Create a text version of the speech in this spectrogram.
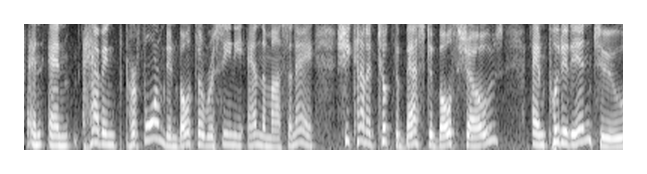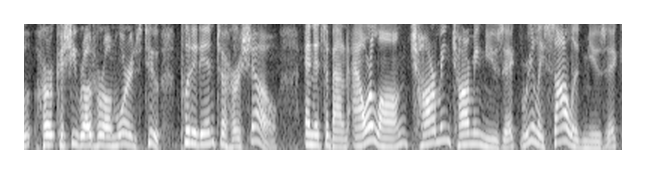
And and having performed in both the Rossini and the Massenet, she kind of took the best of both shows and put it into her because she wrote her own words too. Put it into her show, and it's about an hour long, charming, charming music, really solid music,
